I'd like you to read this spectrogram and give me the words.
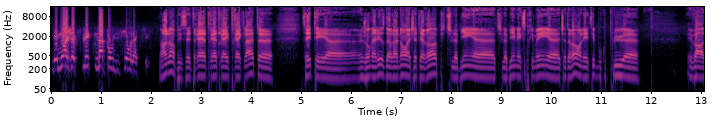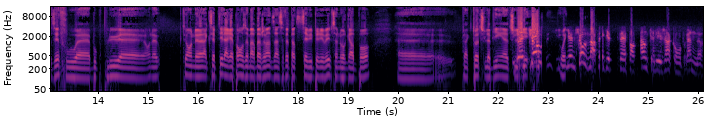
mais moi, j'explique ma position là-dessus. Non, non, puis c'est très, très, très, très clair. Tu sais, tu es un journaliste de renom, etc. Puis tu l'as bien, euh, tu l'as bien exprimé, euh, etc. On a été beaucoup plus euh, évasif ou euh, beaucoup plus. euh, on, a, on a accepté la réponse de Marc Bergevin en disant ça fait partie de sa vie privée, puis ça ne nous regarde pas. Euh, fait que toi, tu l'as bien. Tu Il y, a une chose, Oui. il y a une chose, Martin, qui est importante que les gens comprennent, là.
